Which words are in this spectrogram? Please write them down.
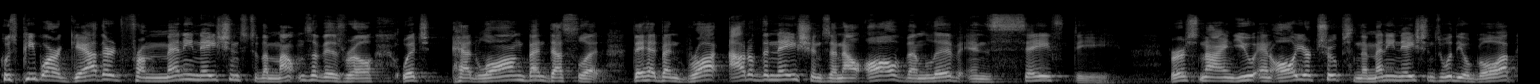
whose people are gathered from many nations to the mountains of Israel, which had long been desolate. They had been brought out of the nations, and now all of them live in safety. Verse 9 You and all your troops and the many nations with you will go up,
